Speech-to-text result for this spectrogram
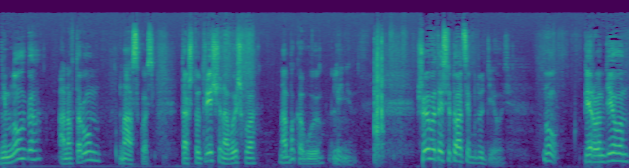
немного, а на втором насквозь. Так что трещина вышла на боковую линию. Что я в этой ситуации буду делать? Ну, первым делом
